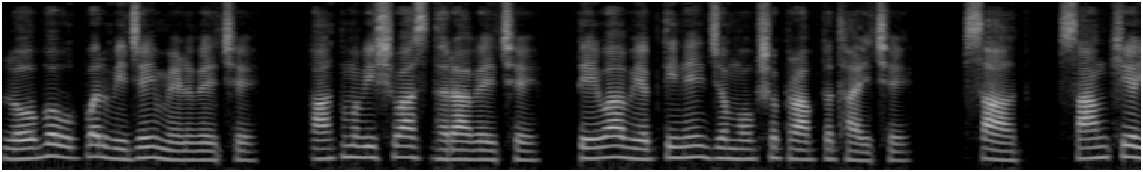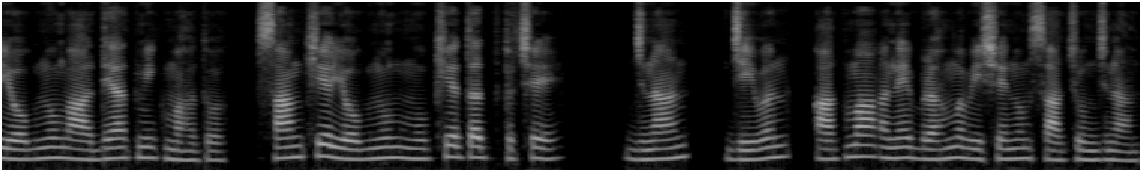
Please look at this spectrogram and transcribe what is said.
લોભ ઉપર વિજય મેળવે છે, આત્મવિશ્વાસ ધરાવે છે, તેવા વ્યક્તિને જ મોક્ષ પ્રાપ્ત થાય છે. સાત, સાંખ્ય યોગનું આધ્યાત્મિક મહત્વ. સાંખ્ય યોગનું મુખ્ય તત્વ છે જ્ઞાન, જીવન, આત્મા અને બ્રહ્મ વિશેનું સાચું જ્ઞાન.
